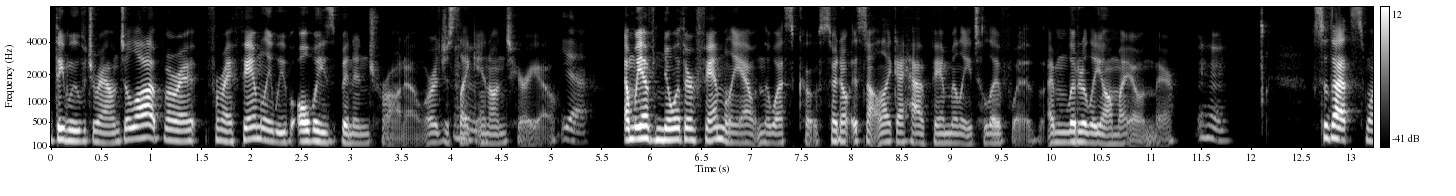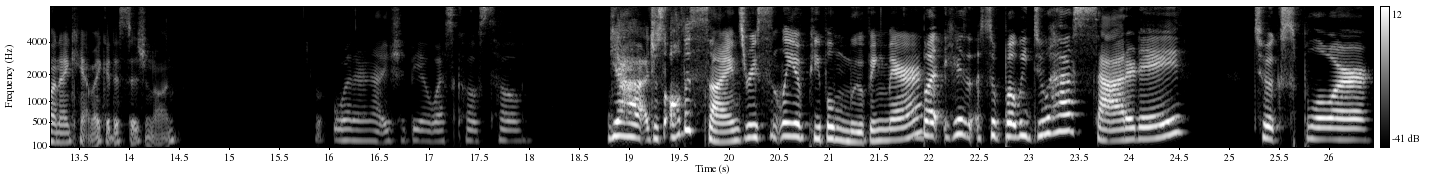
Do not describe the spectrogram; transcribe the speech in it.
They moved around a lot. But for my family, we've always been in Toronto or just like Mhm. in Ontario. Yeah. And we have no other family out in the West Coast. So I don't, it's not like I have family to live with. I'm literally on my own there. hmm So that's one I can't make a decision on. Whether or not you should be a West Coast hoe. Yeah, just all the signs recently of people moving there. But here's so but we do have Saturday to explore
